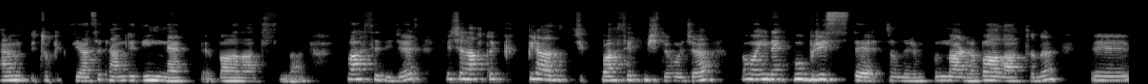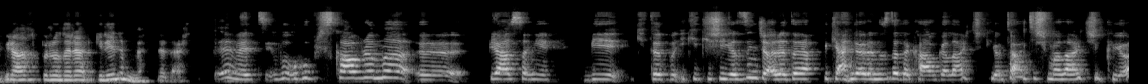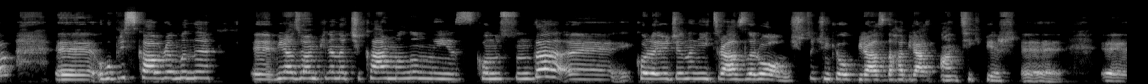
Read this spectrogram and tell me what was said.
hem ütopik siyaset hem de dinle bağlantısından bahsedeceğiz. Geçen hafta birazcık bahsetmişti hoca ama yine hubris de sanırım bunlarla bağlantılı. Biraz buralara girelim mi? Ne dersin? Evet, bu hubris kavramı biraz hani bir kitabı iki kişi yazınca arada kendi aranızda da kavgalar çıkıyor, tartışmalar çıkıyor. E, hubris kavramını e, biraz ön plana çıkarmalı mıyız konusunda e, Koray Hoca'nın itirazları olmuştu. Çünkü o biraz daha biraz antik bir e, e,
